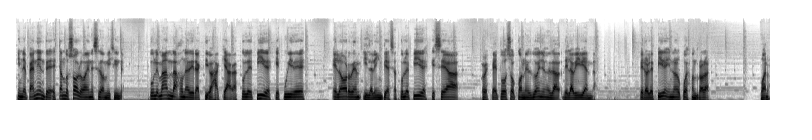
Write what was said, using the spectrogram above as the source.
independiente, estando solo en ese domicilio. Tú le mandas una directiva a que haga, tú le pides que cuide el orden y la limpieza, tú le pides que sea respetuoso con el dueño de la, vivienda, pero le pides y no lo puedes controlar. Bueno,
